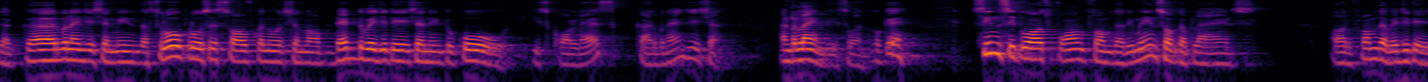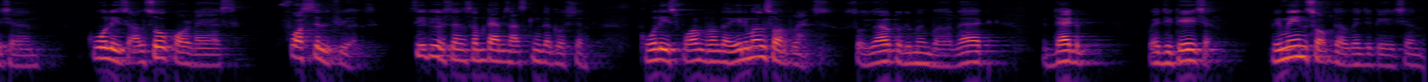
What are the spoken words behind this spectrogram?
The carbonization means the slow process of conversion of dead vegetation into coal is called as carbonization. Underline this one, okay? Since it was formed from the remains of the plants or from the vegetation, Coal is also called as fossil fuels. See, sometimes asking the question, coal is formed from the animals or plants. So you have to remember that dead vegetation, remains of the vegetation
